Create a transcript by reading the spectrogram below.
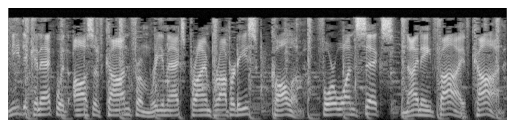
Need to connect with Asif Khan from Remax Prime Properties? Call him 416-985-KHAN.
